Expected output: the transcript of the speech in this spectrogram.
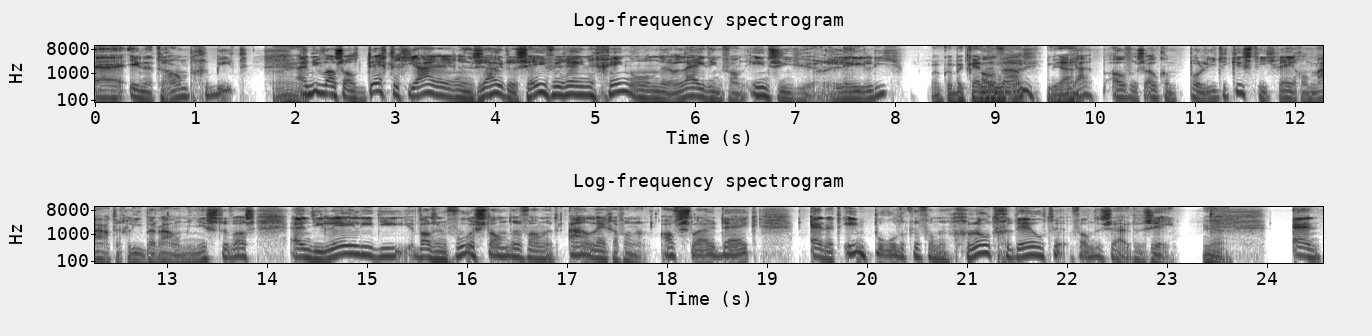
uh, in het rampgebied. Oh ja. En die was al 30 jaar er een Zuiderzeevereniging onder leiding van ingenieur Lely. Ook een bekende overigens, naam. Ja. ja. overigens ook een politicus die regelmatig liberaal minister was. En die Lely die was een voorstander van het aanleggen van een afsluitdijk en het inpolderen van een groot gedeelte van de Zuiderzee. Ja. En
